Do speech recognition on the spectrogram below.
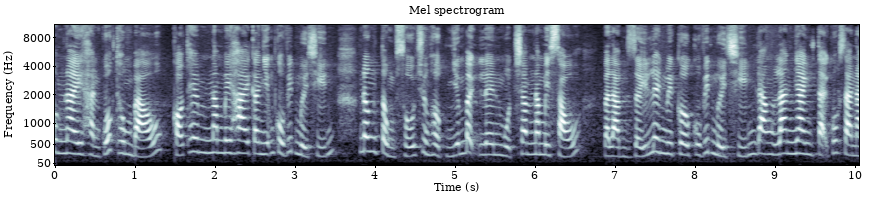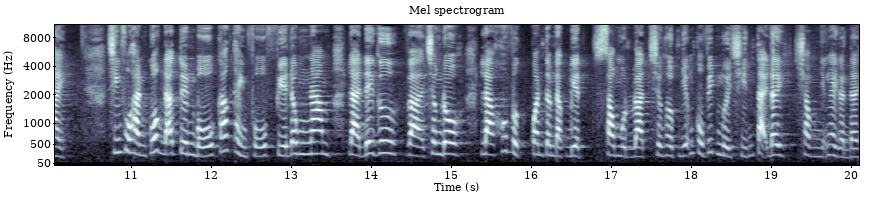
hôm nay, Hàn Quốc thông báo có thêm 52 ca nhiễm COVID-19, nâng tổng số trường hợp nhiễm bệnh lên 156 và làm dấy lên nguy cơ COVID-19 đang lan nhanh tại quốc gia này. Chính phủ Hàn Quốc đã tuyên bố các thành phố phía đông nam là Daegu và Cheongdo là khu vực quan tâm đặc biệt sau một loạt trường hợp nhiễm COVID-19 tại đây trong những ngày gần đây.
